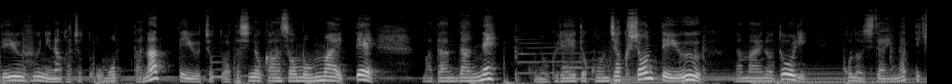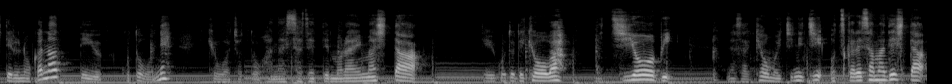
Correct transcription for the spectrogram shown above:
っていうふうになんかちょっと思ったなっていうちょっと私の感想も踏まえて、まあ、だんだんね、このグレートコンジャクションっていう名前の通り、この時代になってきてるのかなっていうことをね、今日はちょっとお話しさせてもらいました。ということで今日は日曜日。皆さん今日も一日お疲れ様でした。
